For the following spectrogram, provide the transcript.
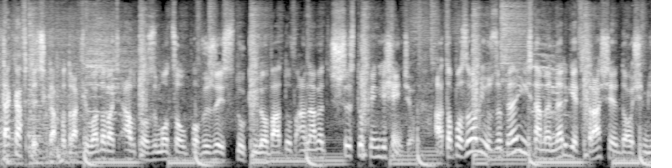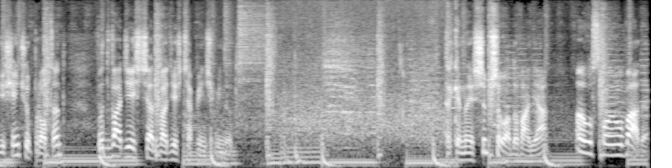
i taka wtyczka potrafi ładować auto z mocą powyżej 100 kW, a nawet 350, a to pozwoli uzupełnić nam energię w trasie do 80% w 20-25 minut. Takie najszybsze ładowania mają swoją wadę.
